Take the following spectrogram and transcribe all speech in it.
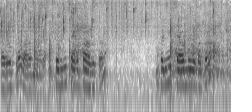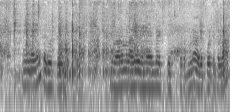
கருவேப்பிலை வரமிளகா. கொஞ்சம் சிறப்பாகட்டும் கொஞ்சம் சிவந்ததுக்கப்புறம் வெங்காயம் கருவேப்பிலையும் போட்டுக்கலாம். இந்த வெங்காயம் எடுத்து வச்சுக்கிறோம்ல அதை போட்டுக்கலாம்.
